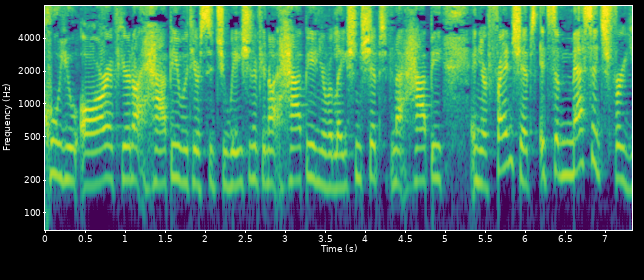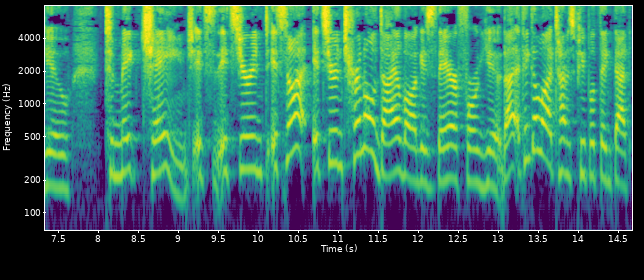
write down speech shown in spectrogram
who you are, if you're not happy with your situation, if you're not happy in your relationship, relationships, if you're not happy in your friendships, it's a message for you to make change. It's it's your it's not it's your internal dialogue is there for you. That, I think a lot of times people think that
